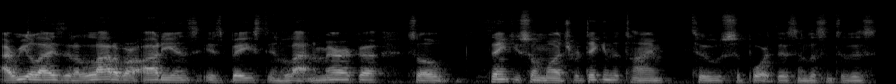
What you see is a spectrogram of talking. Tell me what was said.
I realize that a lot of our audience is based in Latin America, so thank you so much for taking the time to support this and listen to this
